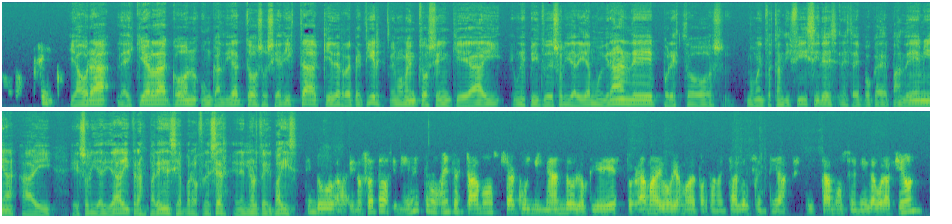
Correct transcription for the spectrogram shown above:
2005. Y ahora la izquierda con un candidato socialista quiere repetir en momentos en que hay un espíritu de solidaridad muy grande por estos momentos tan difíciles, en esta época de pandemia, hay eh, solidaridad y transparencia para ofrecer en el norte del país. Sin duda, nosotros en este momento estamos ya culminando lo que es programa de gobierno departamental del Frente A. Estamos en elaboración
